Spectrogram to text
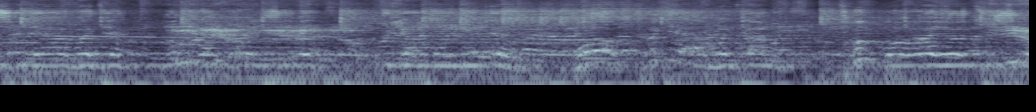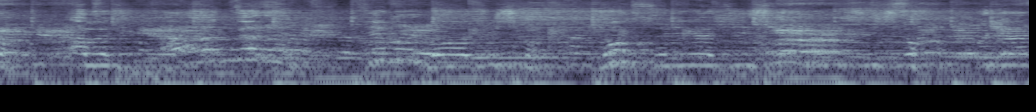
이 시대 아버지 흑백한 시대 우리 하나님께 더 크게 아버지 하나님 축복하여 주시고 아버지 강건한 힘을 부어주시고 목소리가 지시고 주시고 우리 하나님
